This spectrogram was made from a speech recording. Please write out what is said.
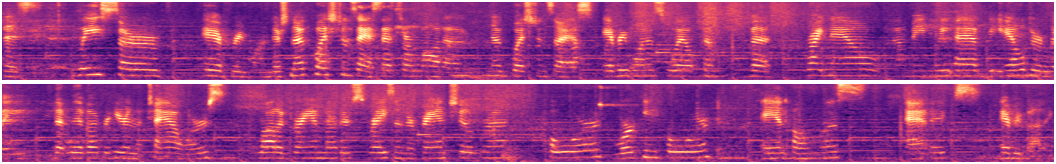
this? We serve everyone. There's no questions asked. That's our motto. No questions asked. Everyone is welcome. But right now, I mean, we have the elderly that live over here in the towers. A lot of grandmothers raising their grandchildren, poor, working poor, and homeless, addicts, everybody.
